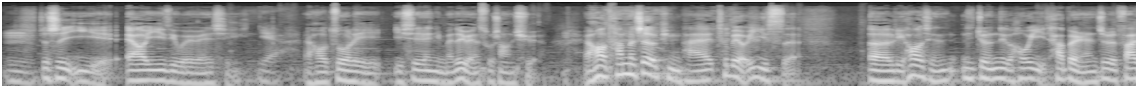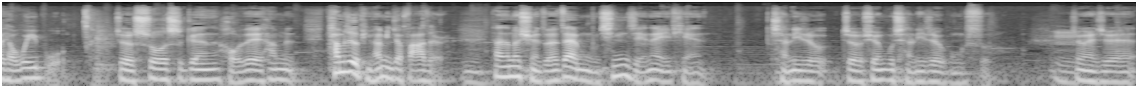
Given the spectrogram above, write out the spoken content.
嗯。就是以 LED 为原型，，Yeah，然后做了一一系列你们的元素上去。然后他们这个品牌特别有意思，呃，李浩贤那就是那个 Hoey，他本人就是发了一条微博，就是说是跟猴 Z 他们，他们这个品牌名叫 Father，嗯，但他们选择在母亲节那一天成立这个，就宣布成立这个公司，嗯就感觉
